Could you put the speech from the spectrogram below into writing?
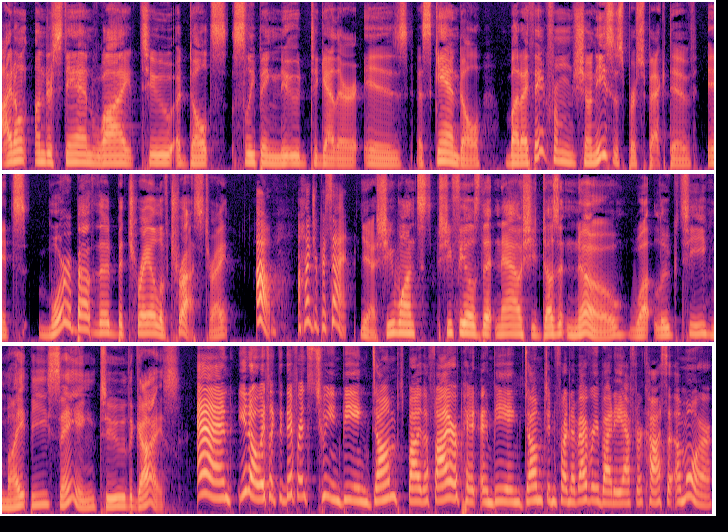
I don't understand why two adults sleeping nude together is a scandal. But I think from Siannise's perspective, it's more about the betrayal of trust, right? Oh, 100%. Yeah, she wants, she feels that now she doesn't know what Luke T might be saying to the guys. And, you know, it's like the difference between being dumped by the fire pit and being dumped in front of everybody after Casa Amor.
